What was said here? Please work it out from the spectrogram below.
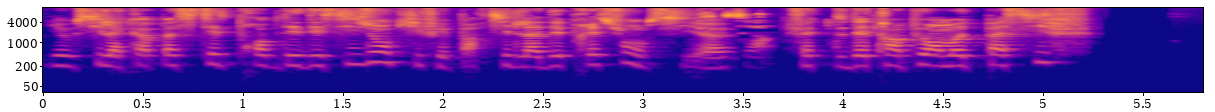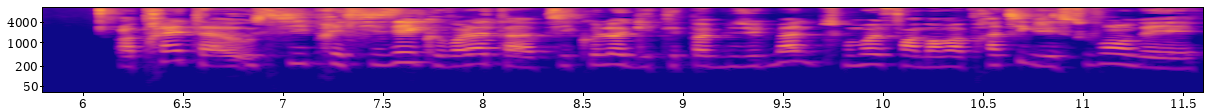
Il y a aussi la capacité de prendre des décisions qui fait partie de la dépression aussi. Euh, le fait d'être un peu en mode passif. Après, tu as aussi précisé que voilà, ta psychologue était pas musulmane. Parce que moi, enfin, dans ma pratique, j'ai souvent des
